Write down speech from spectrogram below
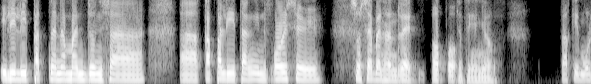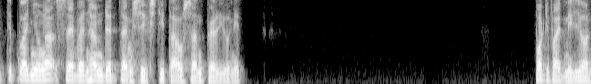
ililipat na naman dun sa ah, kapalitang enforcer. so 700. Opo. Sa tingin nyo. Paki-multiply nyo nga 700 times 60,000 per unit. 45 million.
